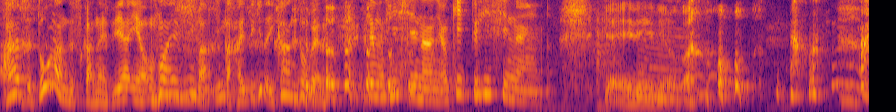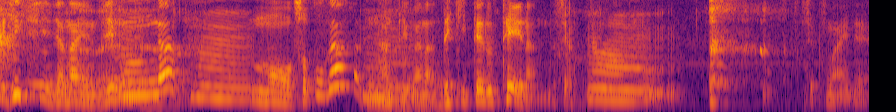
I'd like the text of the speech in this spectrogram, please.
あなたどうなんですかね?」って「いやいやお前今今入ってきたらいかんとこやねでも必死なんよ。きっと必死なんよ。いやええねええねよそれ必死じゃない自分がもうそこがなんていうかなできてる体なんですよ。うん。切ないで。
